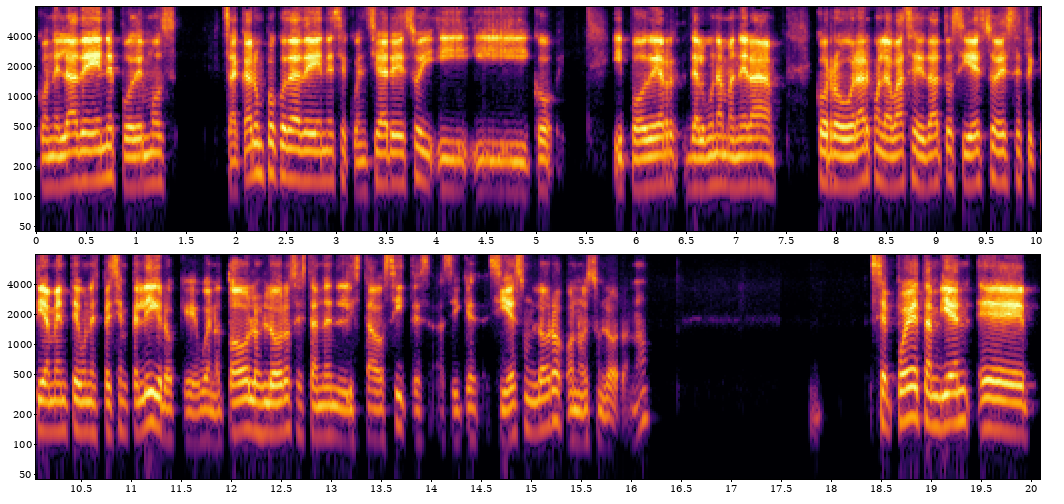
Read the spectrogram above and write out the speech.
Con el ADN podemos sacar un poco de ADN, secuenciar eso y, y, poder de alguna manera corroborar con la base de datos si eso es efectivamente una especie en peligro, que bueno, todos los loros están en el listado CITES, así que si es un loro o no es un loro, ¿no? Se puede también eh,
